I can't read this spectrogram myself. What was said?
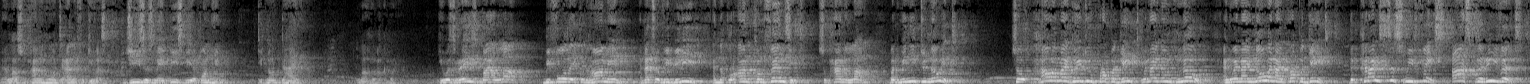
May Allah subhanahu wa ta'ala forgive us. Jesus, may peace be upon him, did not die. Allahu Akbar. He was raised by Allah before they could harm him. And that's what we believe. And the Quran confirms it. Subhanallah. But we need to know it. So how am I going to propagate when I don't know? And when I know and I propagate, the crisis we face, ask the reverts,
